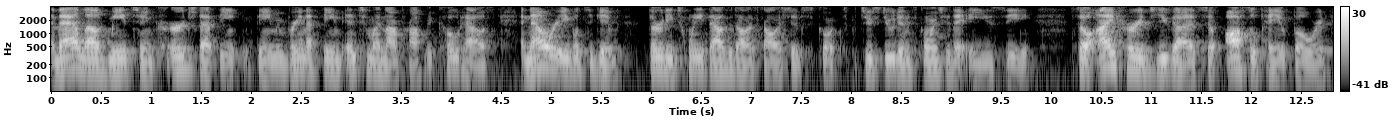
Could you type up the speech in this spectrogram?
and that allowed me to encourage that theme and bring that theme into my nonprofit CodeHouse. And now we're able to give thirty, twenty thousand dollars scholarships to students going to the AUC. So I encourage you guys to also pay it forward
